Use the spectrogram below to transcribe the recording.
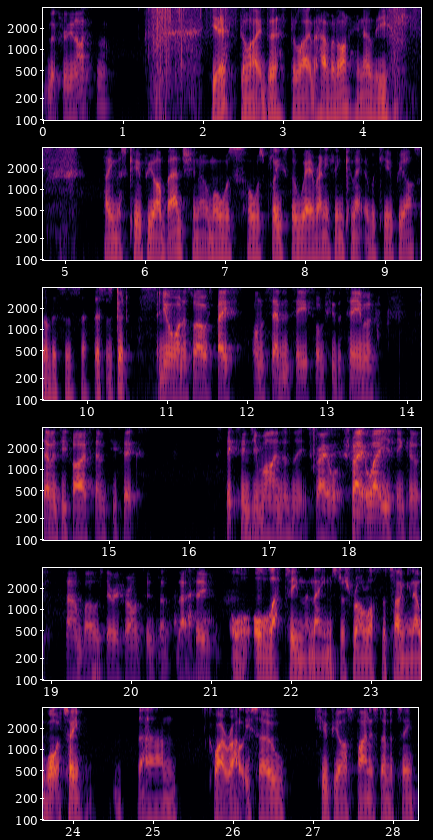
looks really nice, doesn't it? Yeah, delighted to delighted to have it on. You know the famous QPR badge. You know, I'm always always pleased to wear anything connected with QPR. So this is uh, this is good. And your one as well is based on the 70s. So obviously the team of 75, 76 sticks into your mind, doesn't it? It's great. Straight away you think of Stan Bowles, Gerry Francis, that's that team. All, all that team, the names just roll off the tongue. You know, what a team. Um, quite rightly so, QPR's finest ever team.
